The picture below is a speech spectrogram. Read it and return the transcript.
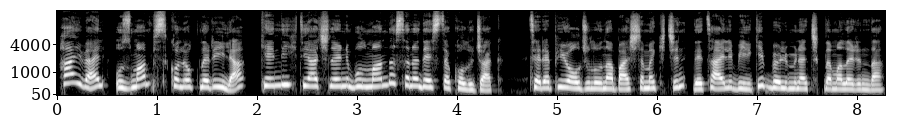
Hayvel, uzman psikologlarıyla kendi ihtiyaçlarını bulmanda sana destek olacak. Terapi yolculuğuna başlamak için detaylı bilgi bölümün açıklamalarında.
